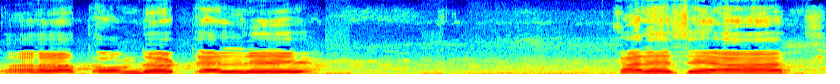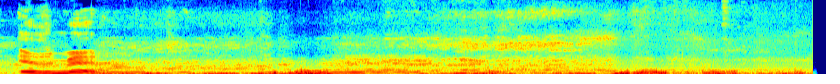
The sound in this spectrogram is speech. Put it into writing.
Saat 14.50 Kale Seyahat İzmir.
